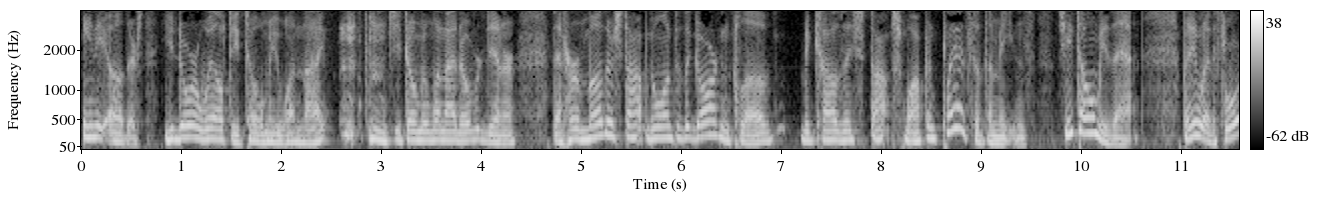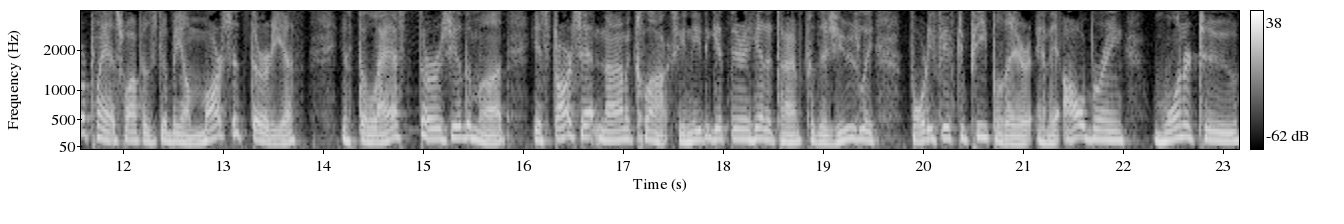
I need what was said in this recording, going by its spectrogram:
any others. Eudora Welty told me one night, she told me one night over dinner that her mother stopped going to the garden club because they stopped swapping plants at the meetings. She told me that. But anyway, the Flora plant swap is going to be on March the 30th. It's the last Thursday of the month. It starts at 9 o'clock, so you need to get there ahead of time because there's usually 40, 50 people there, and they all bring one or two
